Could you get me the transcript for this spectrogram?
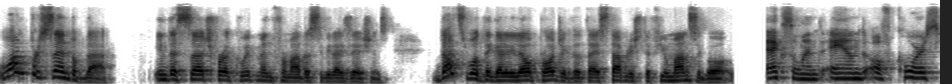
1% of that in the search for equipment from other civilizations. That's what the Galileo project that I established a few months ago. Excellent. And of course,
